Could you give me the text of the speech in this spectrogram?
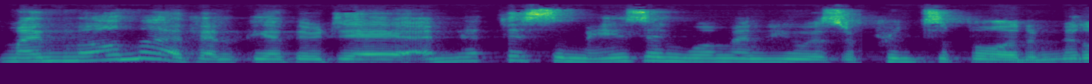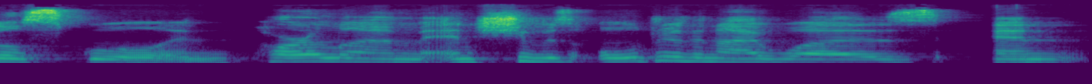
my MoMA event the other day, I met this amazing woman who was a principal at a middle school in Harlem, and she was older than I was. And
